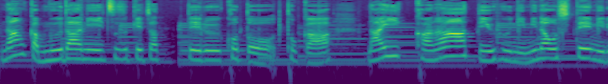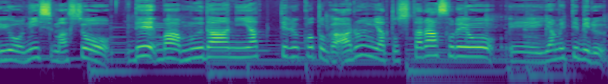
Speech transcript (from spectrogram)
なんか無駄に続けちゃってることとかないかなっていうふうに見直してみるようにしましょう。でまあ無駄にやってることがあるんやとしたらそれを、えー、やめてみる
